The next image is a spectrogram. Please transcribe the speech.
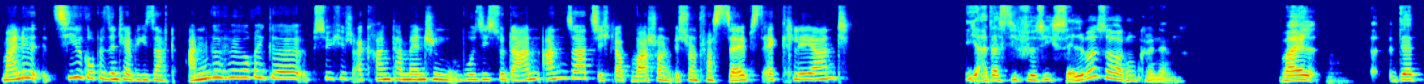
meine Zielgruppe sind ja, wie gesagt, Angehörige psychisch erkrankter Menschen. Wo siehst du da einen Ansatz? Ich glaube, war schon, ist schon fast selbsterklärend. Ja, dass die für sich selber sorgen können. Weil äh, der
